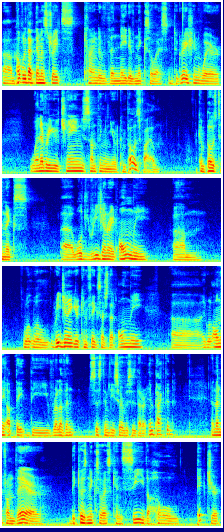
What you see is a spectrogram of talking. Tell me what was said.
um, hopefully that demonstrates kind of the native NixOS integration where whenever you change something in your compose file, compose to Nix uh, will regenerate only um, will, will regenerate your config such that only uh, it will only update the relevant systemd services that are impacted. And then from there, because NixOS can see the whole picture,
